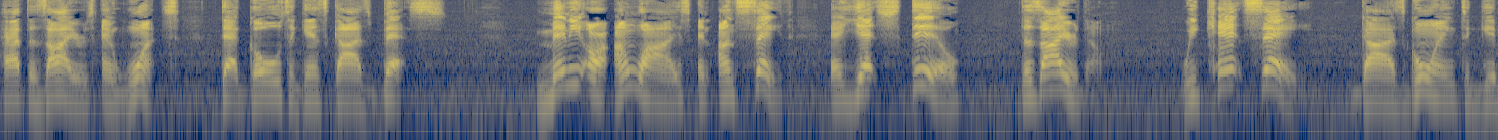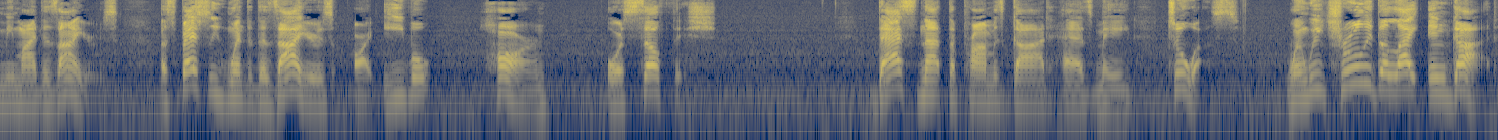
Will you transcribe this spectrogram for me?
have desires and wants that goes against God's best. Many are unwise and unsafe and yet still desire them. We can't say God's going to give me my desires, especially when the desires are evil, harm, or selfish. That's not the promise God has made to us. When we truly delight in God,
